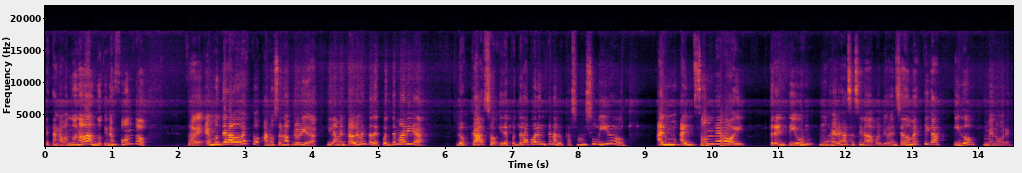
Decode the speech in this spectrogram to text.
están abandonadas, no tienen fondos. O sea, hemos dejado esto a no ser una prioridad. Y lamentablemente después de María, los casos, y después de la cuarentena, los casos han subido. Al, al son de hoy, 31 mujeres asesinadas por violencia doméstica y dos menores.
